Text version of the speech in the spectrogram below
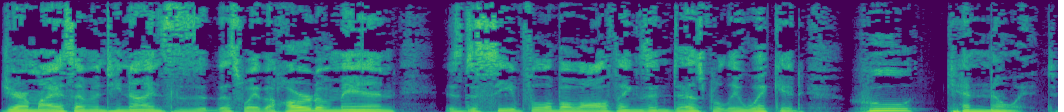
Jeremiah 17:9 says it this way, the heart of man is deceitful above all things and desperately wicked. Who can know it?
